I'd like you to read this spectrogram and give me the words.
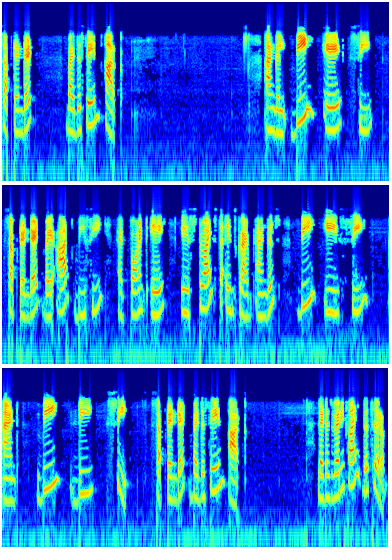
subtended by the same arc. Angle BAC subtended by arc BC at point A is twice the inscribed angles BEC and BDC subtended by the same arc. Let us verify the theorem.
